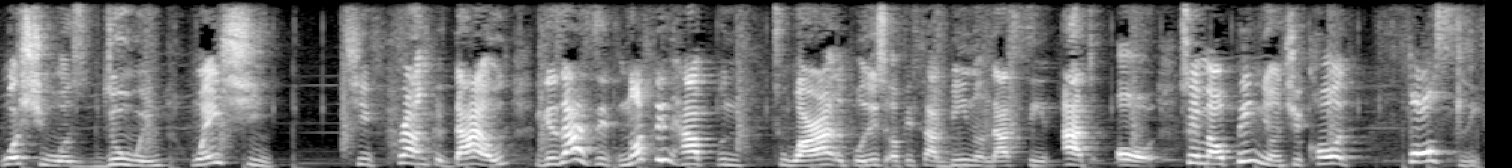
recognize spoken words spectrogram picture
what she was doing when she she pranked out because that's it. Nothing happened to warrant the police officer being on that scene at all. So, in my opinion, she called falsely.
